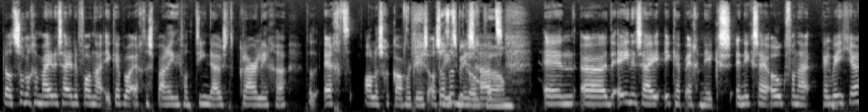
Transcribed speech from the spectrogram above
Dat sommige meiden zeiden van, nou, ik heb wel echt een spaarrekening van 10.000 klaar liggen. Dat echt alles gecoverd is als Dat er iets misgaat. En eh, de ene zei, ik heb echt niks. En ik zei ook van, nou, kijk, weet je,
